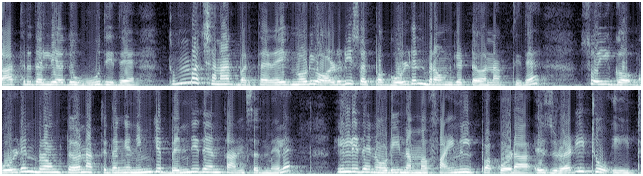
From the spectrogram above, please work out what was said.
ಗಾತ್ರದಲ್ಲಿ ಅದು ಊದಿದೆ. ತುಂಬ ಚೆನ್ನಾಗಿ ಬರ್ತಾ ಇದೆ. ಈಗ ನೋಡಿ ಆಲ್ರೆಡಿ ಸ್ವಲ್ಪ ಗೋಲ್ಡನ್ ಬ್ರೌನ್ಗೆ ಟರ್ನ್ ಆಗ್ತಿದೆ. ಸೊ ಈಗ ಗೋಲ್ಡನ್ ಬ್ರೌನ್ ಟರ್ನ್ ಆಗ್ತಿದ್ದಂಗೆ ನಿಮಗೆ ಬೆಂದಿದೆ ಅಂತ ಅನ್ಸಿದ್ಮೇಲೆ ಇಲ್ಲಿದೆ ನೋಡಿ, ನಮ್ಮ final pakoda is ready to eat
